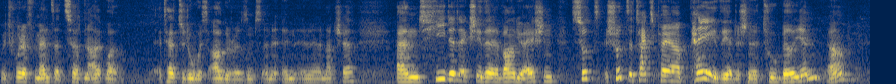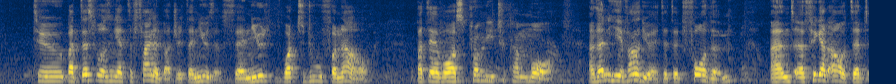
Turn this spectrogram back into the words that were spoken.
which would have meant that certain well, it had to do with algorithms in, in, in a nutshell. And he did actually the evaluation. Should, should the taxpayer pay the additional two billion? Yeah, to but this wasn't yet the final budget. They knew this. They knew what to do for now, but there was probably to come more. And then he evaluated it for them and uh, figured out that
